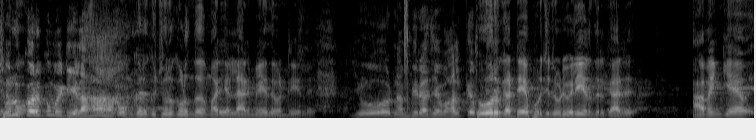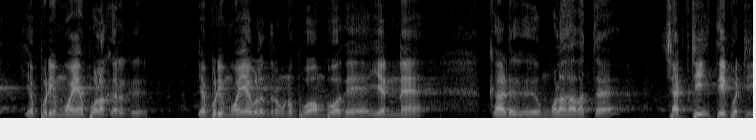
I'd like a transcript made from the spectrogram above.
சுருக்கருக்கும் போயிட்டீங்களா? உங்களுக்கு சுருக்கு விழுந்தது மாதிரி எல்லாருமே இது பண்றீங்களே. ஐயோ நம்பிராஜ வாழ்க்கை தூருக்கட்டையை பிடிச்சிட்டு இப்படி வெளியே இருந்திருக்காரு. அவங்க எப்படி மொய புழக்க இருக்கு எப்படி மொய விழுந்துரும்னு போகும்போதே எண்ணெய் கடுகு மிளகா வத்தை சட்டி தீப்பெட்டி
